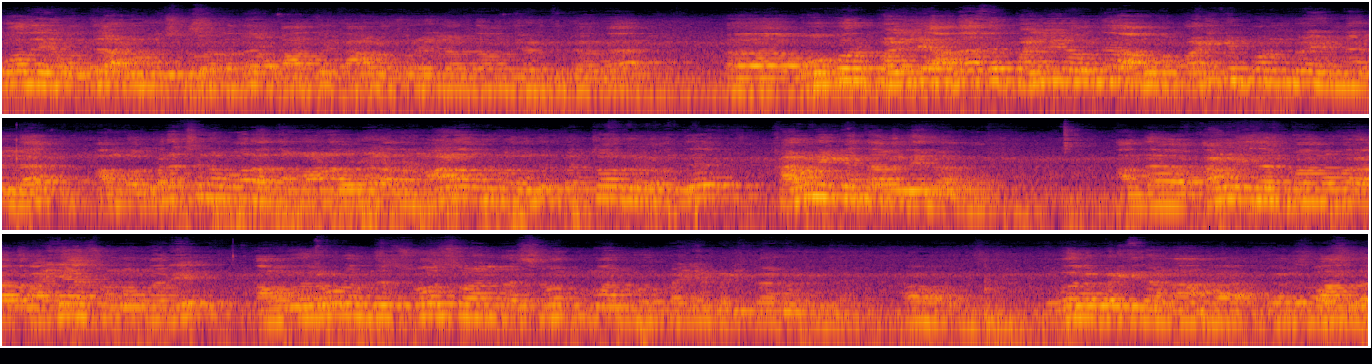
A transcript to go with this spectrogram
போதையை வந்து அனுபவிச்சுட்டு வர்றதை பார்த்து காவல்துறையில இருந்து வந்து எடுத்துக்காங்க. ஒவ்வொரு பள்ளி அதாவது பள்ளியில வந்து அவங்க படிக்க போகணுன்ற எண்ணம் இல்லை. அவங்க பிரச்சனை போற அந்த மாணவர்கள் அந்த மாணவர்களை வந்து பெற்றோர்கள் வந்து கவனிக்க தவறிடுறாங்க அந்த கவனிக்க அவர் ஐயா சொன்ன மாதிரி அவங்களோட வந்து சோசுவான்ற சிவகுமார் ஒரு பையன் படிப்பான்னு நினைக்கிறேன். முதல்ல படிக்கிறானா? இப்போ அந்த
